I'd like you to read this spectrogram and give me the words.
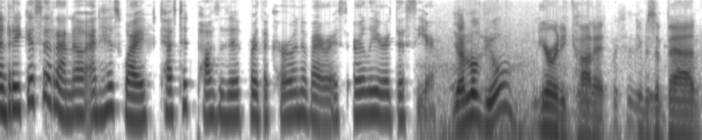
Enrique Serrano and his wife tested positive for the coronavirus earlier this year. Ya. We already caught it. It was a bad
